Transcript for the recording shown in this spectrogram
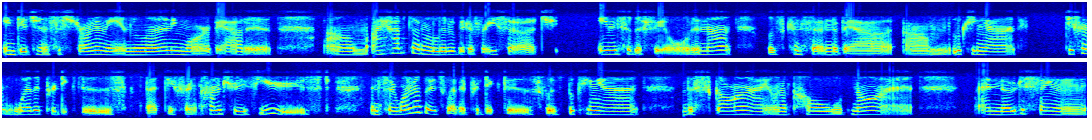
Indigenous astronomy and learning more about it. Um, I have done a little bit of research into the field, and that was concerned about um, looking at different weather predictors that different countries used. And so one of those weather predictors was looking at the sky on a cold night and noticing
